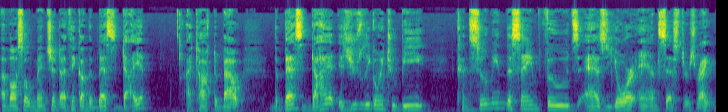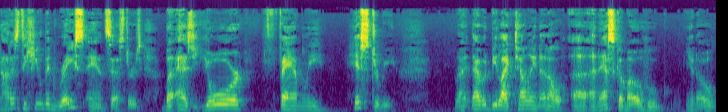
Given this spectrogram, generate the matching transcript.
I've also mentioned I think on the best diet, I talked about the best diet is usually going to be consuming the same foods as your ancestors, right? Not as the human race ancestors, but as your family history right? That would be like telling an uh, an Eskimo who you know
